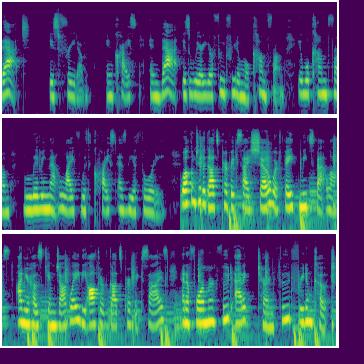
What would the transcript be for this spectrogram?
That is freedom in Christ. And that is where your food freedom will come from. It will come from living that life with Christ as the authority. Welcome to the God's Perfect Size Show, where faith meets fat loss. I'm your host, Kim Jagwe, the author of God's Perfect Size and a former food addict turned food freedom coach.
